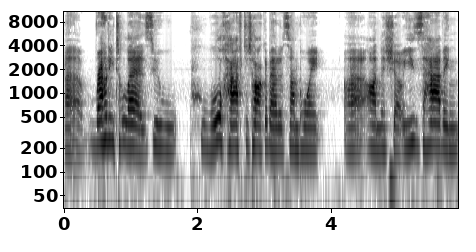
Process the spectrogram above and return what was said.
Uh, Rowdy Tellez, who, who we'll have to talk about at some point uh, on the show, he's having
